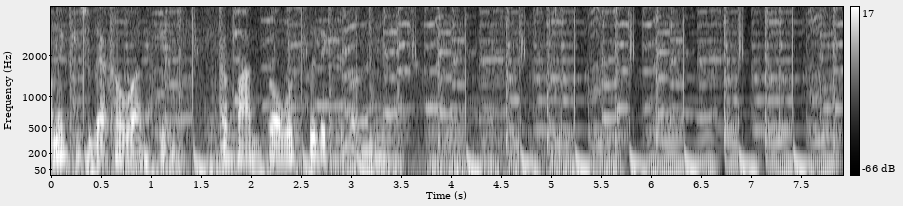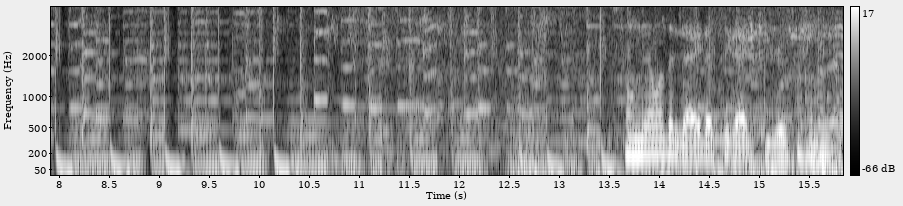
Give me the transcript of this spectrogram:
অনেক কিছু দেখাবো আজকে। আর বাঘ তো অবশ্যই দেখতে পাবেন। সঙ্গে আমাদের গাইড আছে। গাইড কি বলছে শোনা যাক।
